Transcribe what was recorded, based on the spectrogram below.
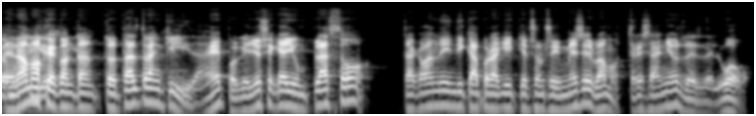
Vamos que con total tranquilidad, ¿eh? porque yo sé que hay un plazo, te acaban de indicar por aquí que son seis meses, vamos, tres años desde luego,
